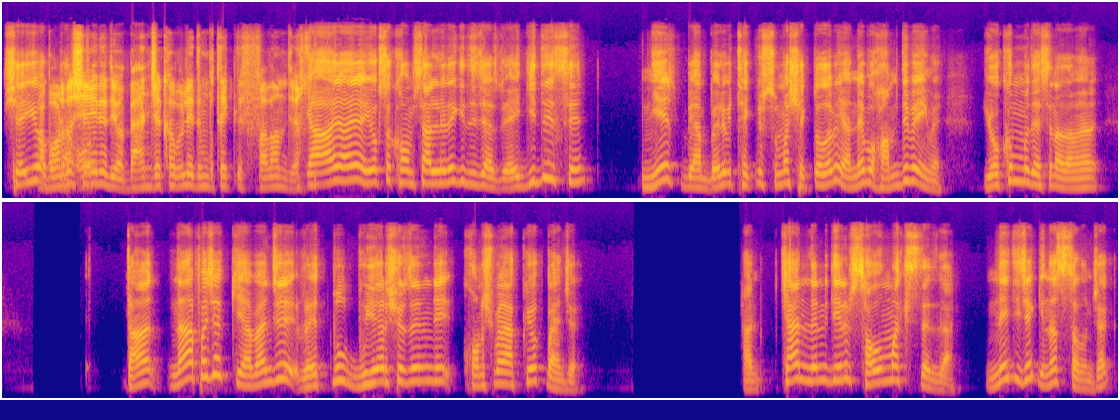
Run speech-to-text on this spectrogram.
şey yok. Ha, bu arada yani şey o- de diyor bence kabul edin bu teklifi falan diyor. ya aynen aynen yoksa komiserlere gideceğiz diyor. E gidilsin. Niye yani böyle bir teklif sunma şekli olabilir? Yani ne bu Hamdi Bey mi? Yokum mu desin adam yani. Daha ne yapacak ki ya? Bence Red Bull bu yarış özelinde konuşmaya hakkı yok bence. Hani kendilerini diyelim savunmak istediler. Ne diyecek ki? Nasıl savunacak?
